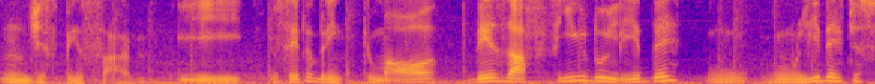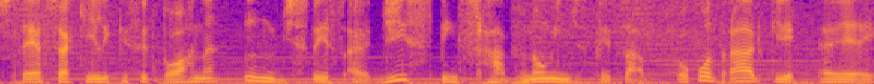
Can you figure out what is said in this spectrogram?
indispensável. E eu sempre brinco que o maior desafio do líder, um, um líder de sucesso é aquele que se torna indispensável, é, dispensável, não indispensável. Ao contrário, que é,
